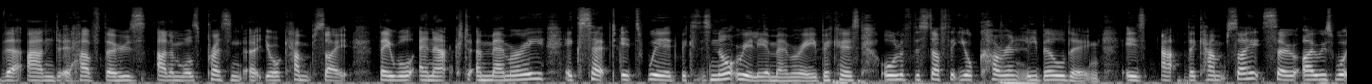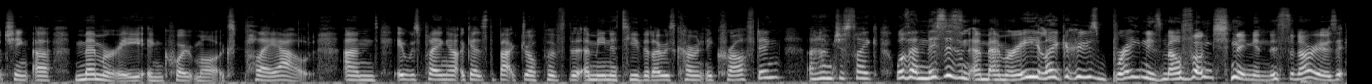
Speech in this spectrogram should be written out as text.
that and have those animals present at your campsite they will enact a memory except it's weird because it's not really a memory because all of the stuff that you're currently building is at the campsite. So i was watching a memory in quote marks play out and it was playing out against the backdrop of the amenity that i was currently crafting. And i'm just like well then this isn't a memory. Like whose brain is malfunctioning in this scenario? Is it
